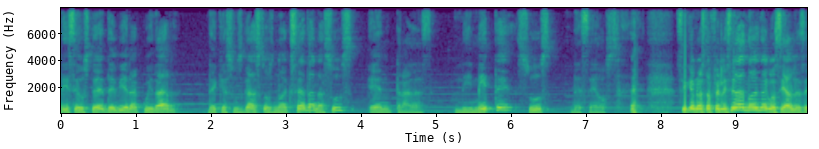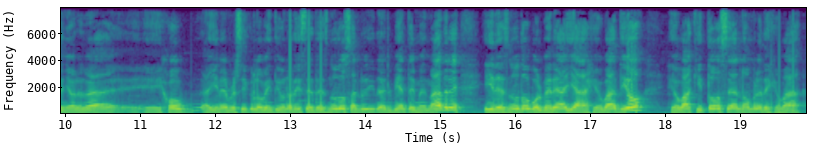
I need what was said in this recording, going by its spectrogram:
dice, usted debiera cuidar de que sus gastos no excedan a sus entradas. Limite sus deseos. Así que nuestra felicidad no es negociable, señores. Eh, eh, Job, ahí en el versículo 21, dice, desnudo salí del vientre de mi madre y desnudo volveré allá. Jehová dio, Jehová quitó, sea el nombre de Jehová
